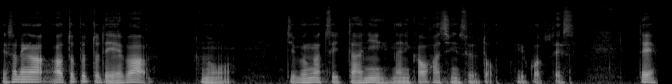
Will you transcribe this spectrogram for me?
でそれがアウトプットで言えばあの自分がツイッターに何かを発信するということですで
